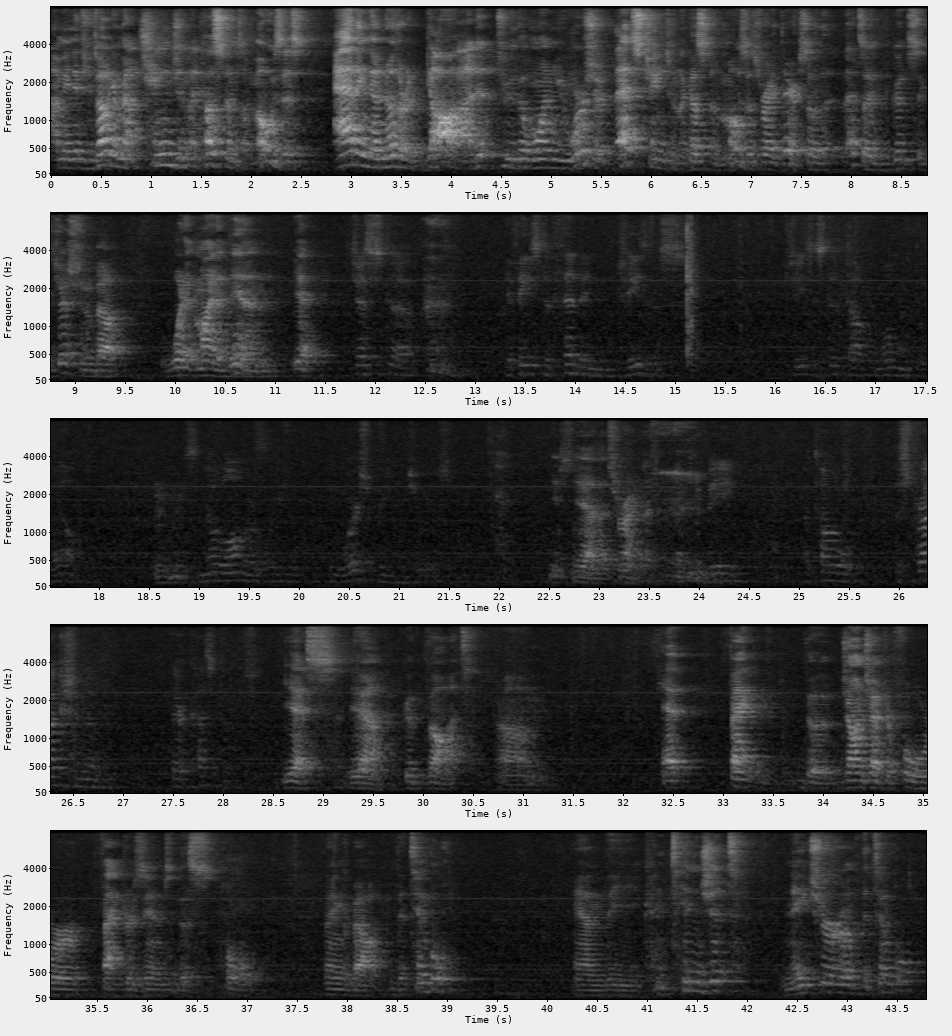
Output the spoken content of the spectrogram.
I mean, if you're talking about changing the customs of Moses, adding another God to the one you worship, that's changing the custom of Moses right there. So that, that's a good suggestion about what it might have been. Yeah. Just, uh, if he's defending Jesus, Jesus did talk to the woman at the well. It's no longer we, we worshiping in Jerusalem. So Yeah, that's right. That that could be a total destruction of their customs. Yes, yeah, good thought. Um, At fact, the, John chapter four factors into this whole thing about the temple and the contingent nature of the temple,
